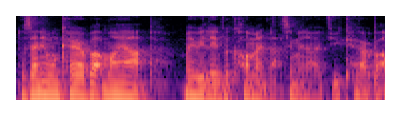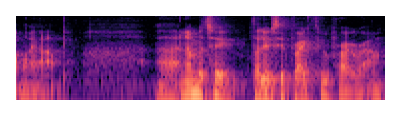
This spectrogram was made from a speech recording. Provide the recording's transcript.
Does anyone care about my app? Maybe leave a comment letting me know if you care about my app. Uh, number two, the Lucid Breakthrough Program.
